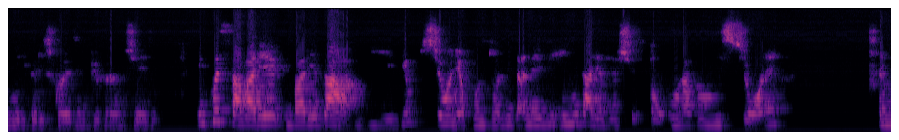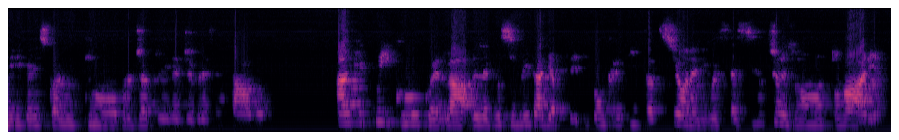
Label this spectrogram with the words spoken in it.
mi riferisco ad esempio francesi. In questa varie, varietà di, di opzioni appunto in Italia si è scelto una commissione e mi riferisco all'ultimo progetto di legge presentato. Anche qui comunque la, le possibilità di, di concretizzazione di questa istituzione sono molto varie.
